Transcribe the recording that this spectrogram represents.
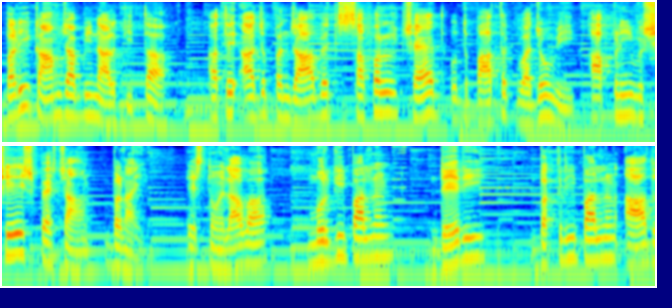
ਬੜੀ ਕਾਮਯਾਬੀ ਨਾਲ ਕੀਤਾ ਅਤੇ ਅੱਜ ਪੰਜਾਬ ਵਿੱਚ ਸਫਲ ਸ਼ਹਿਦ ਉਤਪਾਦਕ ਵਜੋਂ ਵੀ ਆਪਣੀ ਵਿਸ਼ੇਸ਼ ਪਹਿਚਾਣ ਬਣਾਈ। ਇਸ ਤੋਂ ਇਲਾਵਾ ਮੁਰਗੀ ਪਾਲਣ, ਡੇਅਰੀ, ਬੱਕਰੀ ਪਾਲਣ ਆਦ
